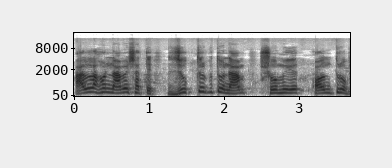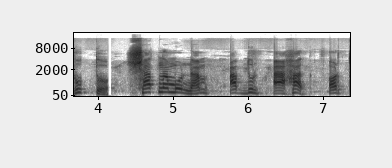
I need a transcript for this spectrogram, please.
আল্লাহর নামের সাথে যুক্তকৃত নাম সমীর অন্তর্ভুক্ত। সাত নম্বর নাম, আব্দুল আহাদ। অর্থ,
